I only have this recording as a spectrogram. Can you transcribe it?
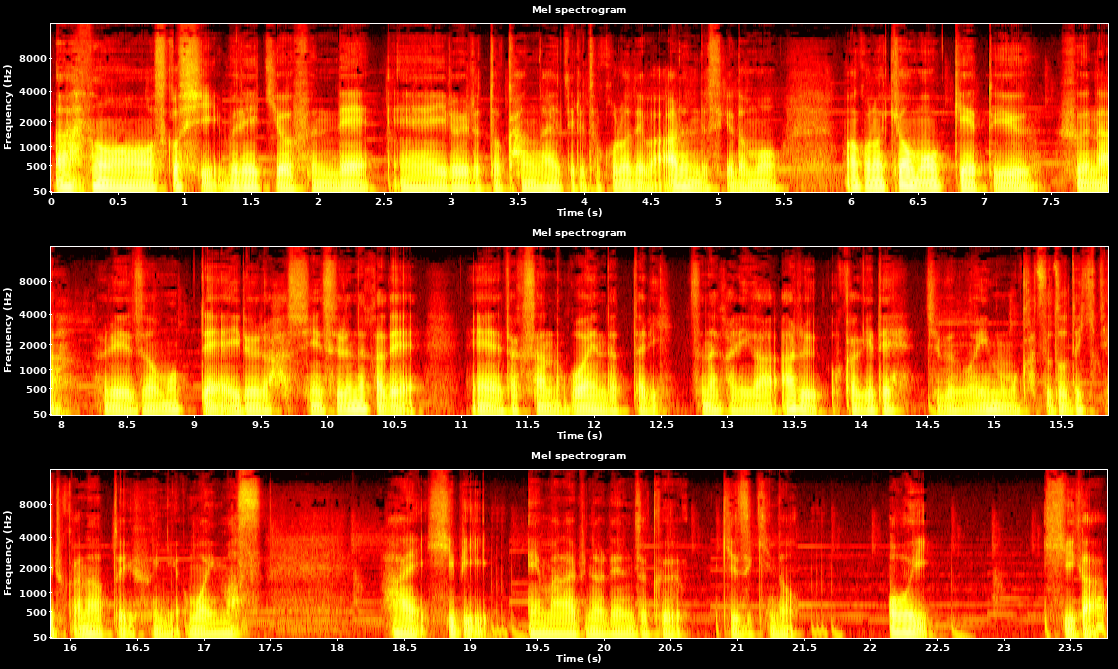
あのー、少しブレーキを踏んで、えー、いろいろと考えてるところではあるんですけども、まあ、この「今日も OK」という風なフレーズを持っていろいろ発信する中で、えー、たくさんのご縁だったりつながりがあるおかげで自分も今も活動できてるかなというふうに思います。はい。日々、えー、学びの連続気づきの多い日が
